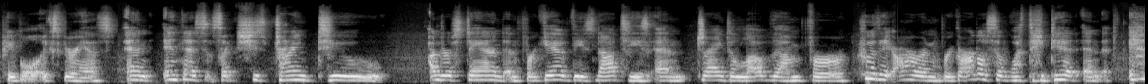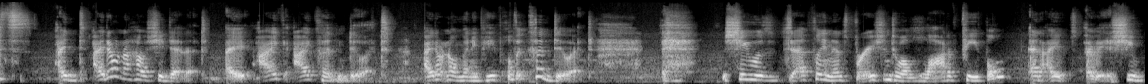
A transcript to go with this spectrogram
people experienced. And in this, it's like she's trying to understand and forgive these Nazis and trying to love them for who they are and regardless of what they did. And it's I, I don't know how she did it. I, I, I couldn't do it. I don't know many people that could do it. She was definitely an inspiration to a lot of people, and I, I mean, she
